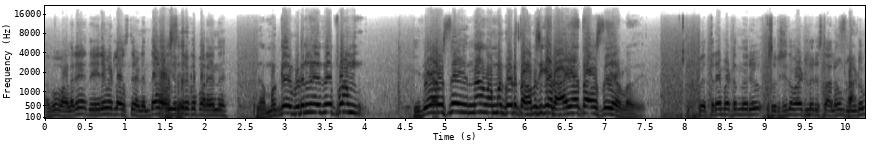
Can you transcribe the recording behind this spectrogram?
അപ്പോൾ വളരെ ദയനീയമായിട്ടുള്ള അവസ്ഥയാണ്. എന്താണ് അധികൃതരൊക്കെ പറയുന്നത്? നമുക്ക് ഇവിടുന്ന് ഇതിപ്പം ഇതേ അവസ്ഥയിൽ നിന്നാൽ നമുക്കിവിടെ താമസിക്കാനാകാത്ത അവസ്ഥയാണ് ഉള്ളത്. ഇപ്പോൾ എത്രയും പെട്ടെന്ന് ഒരു സുരക്ഷിതമായിട്ടുള്ള ഒരു സ്ഥലവും വീടും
